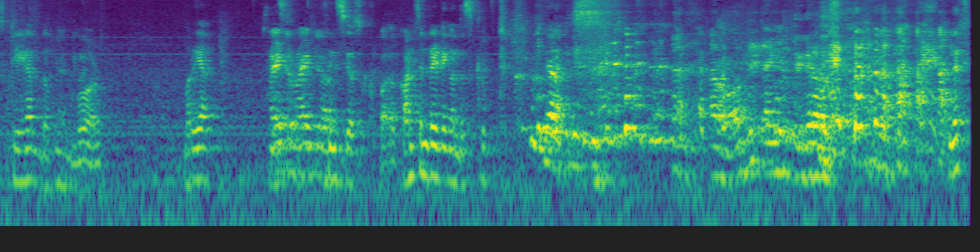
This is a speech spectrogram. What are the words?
Just clean up the Yeah. board. Maria, Try to write your- since you're uh, concentrating on the script, Yeah, please. I'm already trying to figure out. let's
